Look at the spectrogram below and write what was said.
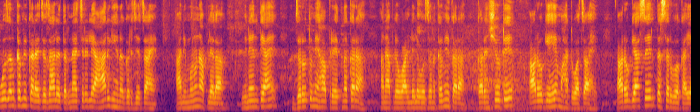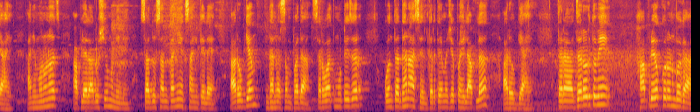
वजन कमी करायचं झालं तर नॅचरली आहार घेणं गरजेचं आहे. आणि म्हणून आपल्याला विनंती आहे जरूर तुम्ही हा प्रयत्न करा आणि आपलं वाढलेलं वजन कमी करा कारण शेवटी आरोग्य हे महत्त्वाचं आहे. आरोग्य असेल तर सर्व काही आहे. आणि म्हणूनच आपल्याला ऋषीमुनींनी साधू संतांनी एक सांगितलेलं आहे आरोग्यम धनसंपदा. सर्वात मोठे जर कोणतं धन असेल तर ते म्हणजे पहिलं आपलं आरोग्य आहे. तर जरूर तुम्ही हा प्रयोग करून बघा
